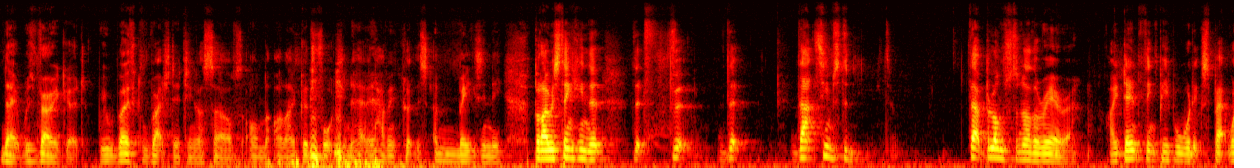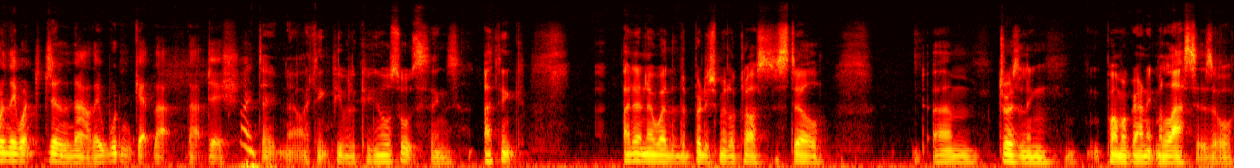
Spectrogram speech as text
No, it was very good. We were both congratulating ourselves on, on our good fortune in having cooked this amazingly. But I was thinking that that f- that that seems to that belongs to another era. I don't think people would expect when they went to dinner now they wouldn't get that, that dish. I don't know. I think people are cooking all sorts of things. I think I don't know whether the British middle class is still um, drizzling pomegranate molasses or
